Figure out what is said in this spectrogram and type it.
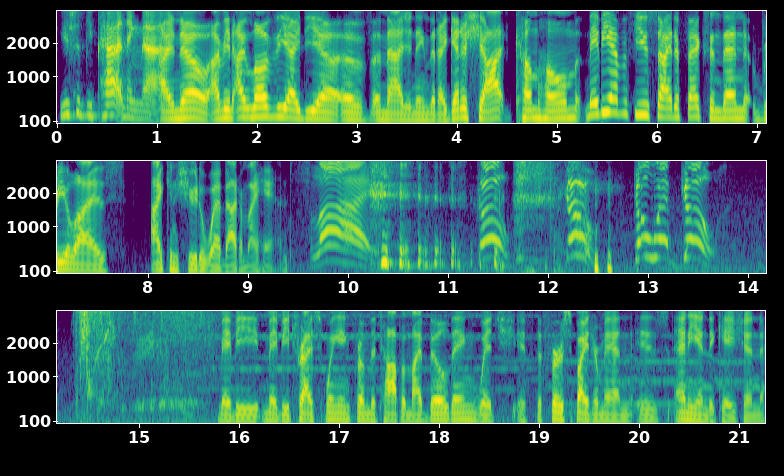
You should be patenting that. I know. I mean, I love the idea of imagining that I get a shot, come home, maybe have a few side effects, and then realize I can shoot a web out of my hand. Fly! go! Go! Go, web, go! Maybe maybe try swinging from the top of my building, which if the first Spider-Man is any indication,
